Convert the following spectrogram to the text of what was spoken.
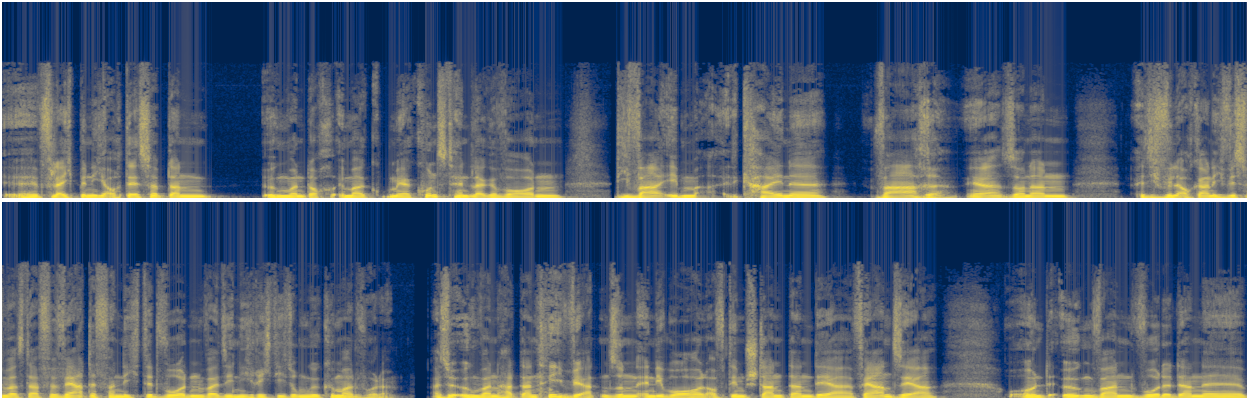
äh, vielleicht bin ich auch deshalb dann irgendwann doch immer mehr Kunsthändler geworden. Die war eben keine Ware, ja, sondern also ich will auch gar nicht wissen, was da für Werte vernichtet wurden, weil sich nicht richtig drum gekümmert wurde. Also irgendwann hat dann, wir hatten so einen Andy Warhol, auf dem stand dann der Fernseher und irgendwann wurde dann eine,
